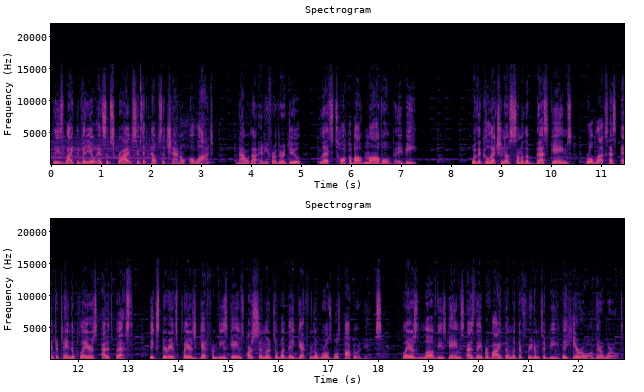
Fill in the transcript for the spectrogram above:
please like the video and subscribe since it helps the channel a lot. Now without any further ado, let's talk about Marvel, baby. With a collection of some of the best games, Roblox has entertained the players at its best. The experience players get from these games are similar to what they get from the world's most popular games. Players love these games as they provide them with the freedom to be the hero of their world.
